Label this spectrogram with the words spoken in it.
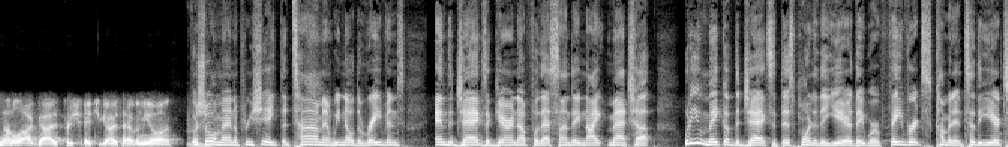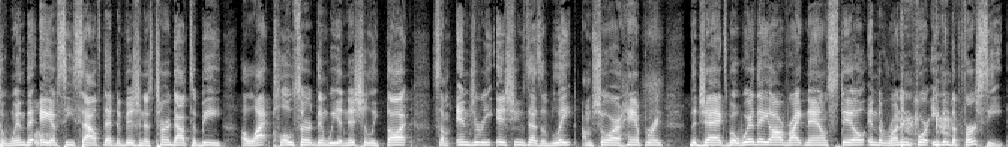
Not a lot, guys. Appreciate you guys having me on. For sure, man. Appreciate the time. And we know the Ravens and the Jags are gearing up for that Sunday night matchup. What do you make of the Jags at this point of the year? They were favorites coming into the year to win the AFC South. That division has turned out to be a lot closer than we initially thought. Some injury issues as of late, I'm sure, are hampering the Jags, but where they are right now, still in the running for even the first seed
